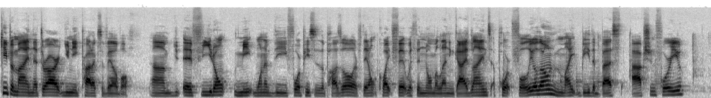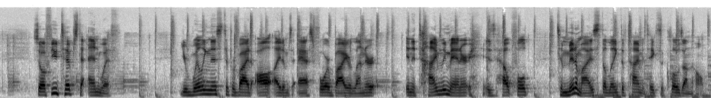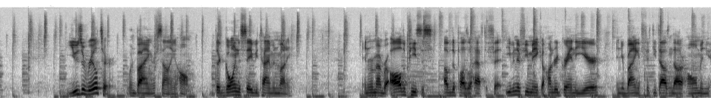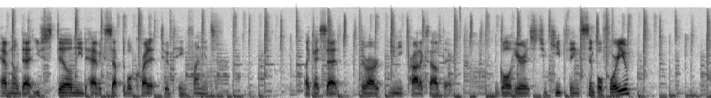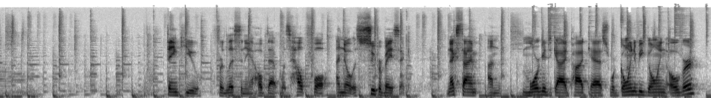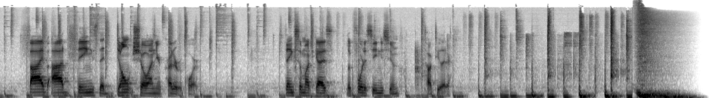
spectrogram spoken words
keep in mind that there are unique products available. Um, if you don't meet one of the four pieces of the puzzle, or if they don't quite fit within normal lending guidelines, a portfolio loan might be the best option for you. So, a few tips to end with. Your willingness to provide all items asked for by your lender in a timely manner is helpful to minimize the length of time it takes to close on the home. Use a realtor when buying or selling a home. They're going to save you time and money. And remember, all the pieces of the puzzle have to fit. Even if you make a hundred grand a year and you're buying a $50,000 home and you have no debt, you still need to have acceptable credit to obtain financing. Like I said, there are unique products out there. The goal here is to keep things simple for you. Thank you for listening. I hope that was helpful. I know it was super basic. Next time on the Mortgage Guide podcast, we're going to be going over five odd things that don't show on your credit report. Thanks so much, guys. Look forward to seeing you soon. Talk to you later.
